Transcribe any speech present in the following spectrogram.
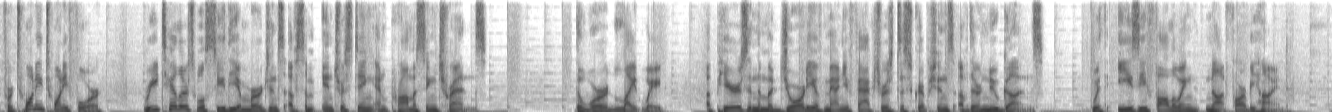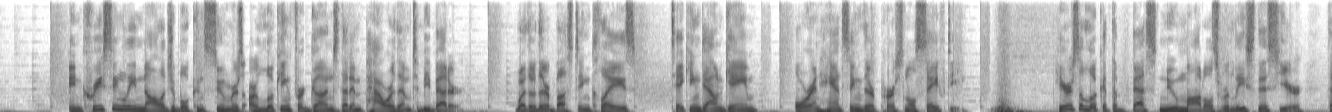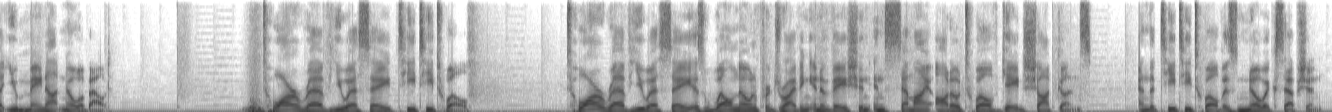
For 2024, retailers will see the emergence of some interesting and promising trends. The word lightweight appears in the majority of manufacturers' descriptions of their new guns, with easy following not far behind. Increasingly knowledgeable consumers are looking for guns that empower them to be better, whether they're busting clays, taking down game, or enhancing their personal safety. Here's a look at the best new models released this year that you may not know about. Tokarev USA TT12 Tokarev USA is well known for driving innovation in semi-auto 12-gauge shotguns, and the TT12 is no exception.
